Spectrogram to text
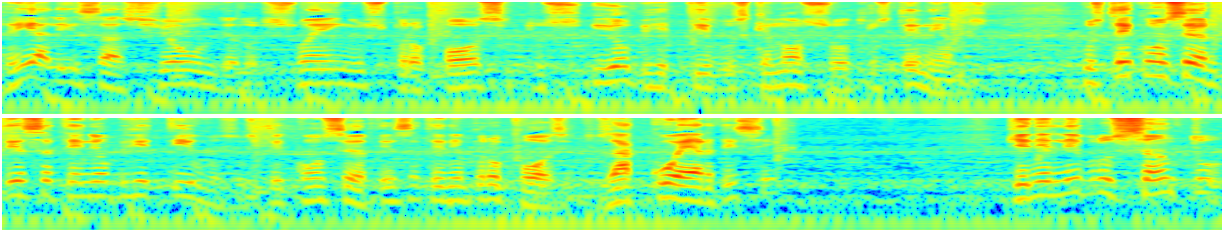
realização de los sueños, propósitos e objetivos que nós outros temos. Você com certeza tem objetivos, você com certeza tem propósitos. Acuerde-se que no livro santo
